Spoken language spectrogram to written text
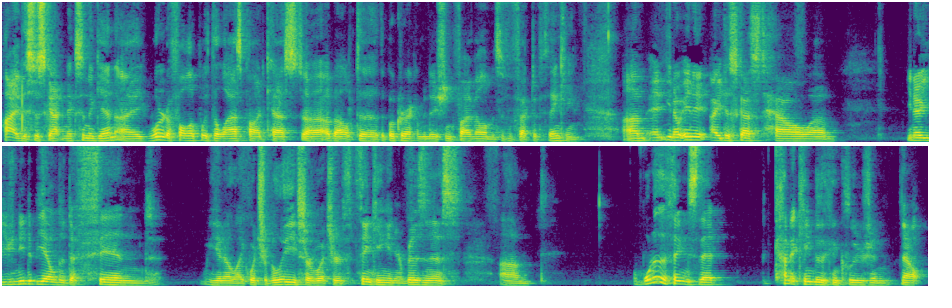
Hi, this is Scott Nixon again. I wanted to follow up with the last podcast uh, about uh, the book recommendation, Five Elements of Effective Thinking. Um, and, you know, in it, I discussed how, um, you know, you need to be able to defend, you know, like what your beliefs or what you're thinking in your business. Um, one of the things that kind of came to the conclusion now,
